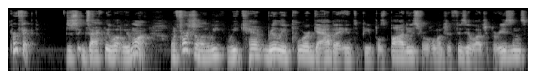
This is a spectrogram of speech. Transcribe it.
Perfect. Just exactly what we want. Unfortunately, we, we can't really pour GABA into people's bodies for a whole bunch of physiological reasons.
